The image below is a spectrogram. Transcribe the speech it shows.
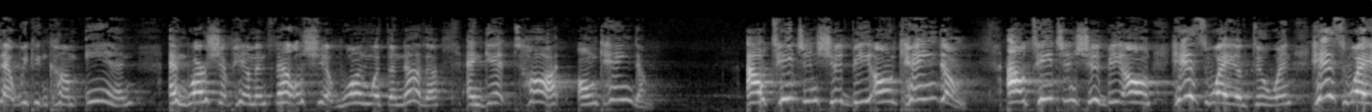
that we can come in and worship him and fellowship one with another and get taught on kingdom. Our teaching should be on kingdom. Our teaching should be on his way of doing, his way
